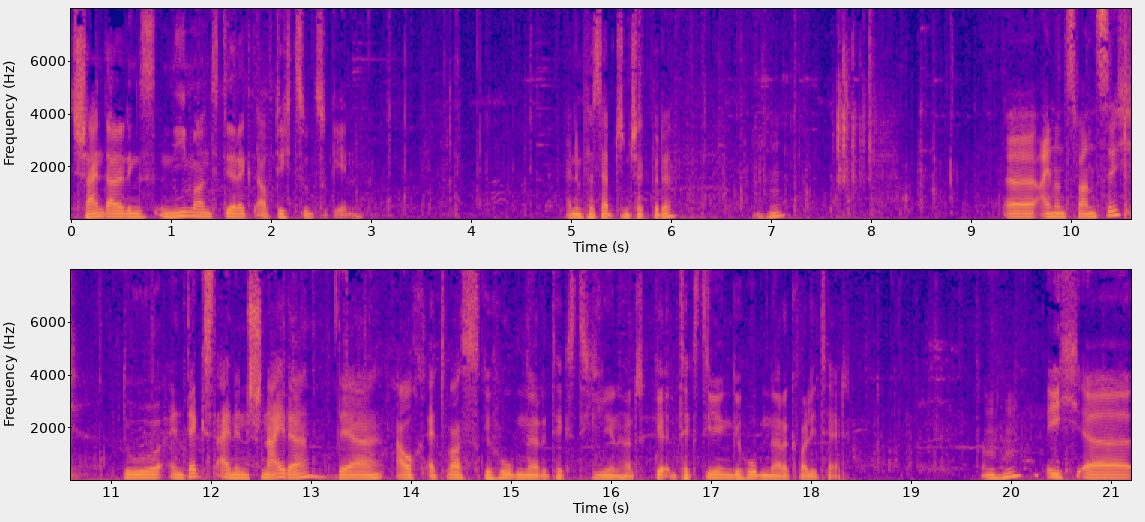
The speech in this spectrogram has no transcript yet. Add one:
Es scheint allerdings niemand direkt auf dich zuzugehen. Einen Perception-Check bitte. Äh, 21. Du entdeckst einen Schneider, der auch etwas gehobenere Textilien hat. Ge Textilien gehobenerer Qualität. Mhm. Ich äh,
